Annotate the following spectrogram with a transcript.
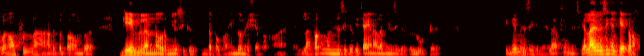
உலகம் ஃபுல்லாக அதுக்கப்புறம் இந்த கேம்லன்னு ஒரு மியூசிக் இருக்குது இந்த பக்கம் இந்தோனேஷியா பக்கம். எல்லா பக்கமும் மியூசிக் இருக்குது சைனாவில் மியூசிக் இருக்குது லூட்டு இங்கே மியூசிக் இல்லை எல்லாத்துலேயும் மியூசிக் எல்லா மியூசிக்கும் கேட்குறோம்.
